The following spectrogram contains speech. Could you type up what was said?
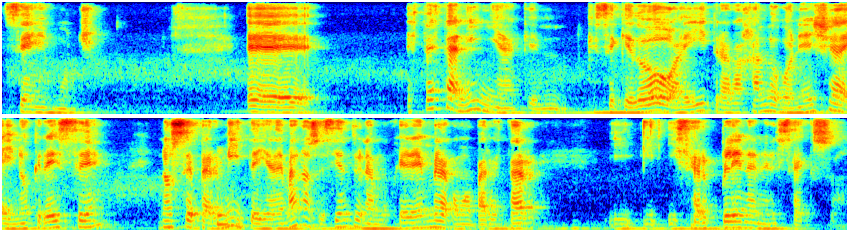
Sí, mucho. Eh, está esta niña que, se quedó ahí trabajando con ella y no crece, no se permite y además no se siente una mujer hembra como para estar y, ser plena en el sexo.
